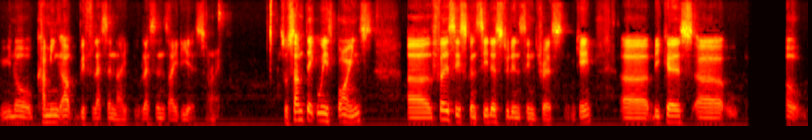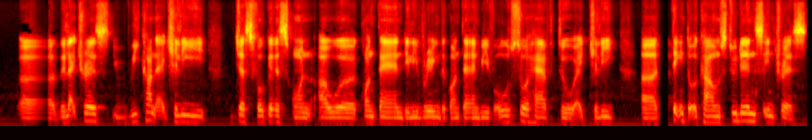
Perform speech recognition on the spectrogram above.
you know coming up with lesson lessons ideas. All right. So some takeaways points. Uh, first is consider students' interest. Okay, uh, because uh, oh, uh, the lecturers, we can't actually just focus on our content, delivering the content. We've also have to actually uh, take into account students' interests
